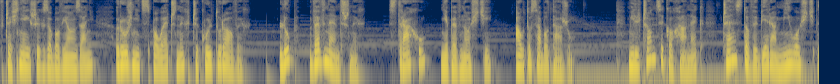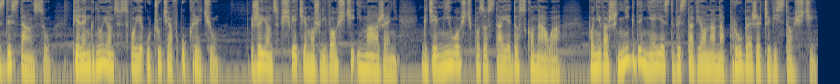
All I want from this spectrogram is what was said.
wcześniejszych zobowiązań, różnic społecznych czy kulturowych, lub wewnętrznych strachu, niepewności, autosabotażu. Milczący kochanek często wybiera miłość z dystansu, pielęgnując swoje uczucia w ukryciu, żyjąc w świecie możliwości i marzeń, gdzie miłość pozostaje doskonała, ponieważ nigdy nie jest wystawiona na próbę rzeczywistości.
